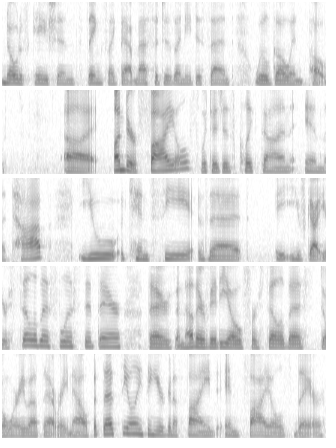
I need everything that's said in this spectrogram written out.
notifications, things like that, messages I need to send will go in posts. Uh, under files, which I just clicked on in the top, you can see that You've got your syllabus listed there. There's another video for syllabus. Don't worry about that right now. But that's the only thing you're going to find in files there.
